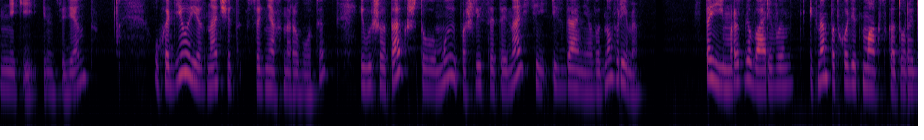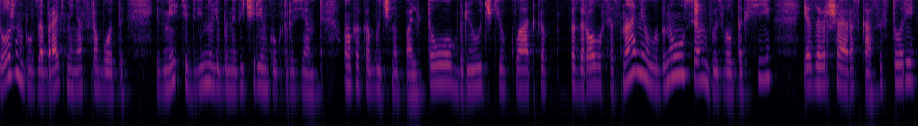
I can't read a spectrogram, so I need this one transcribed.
некий инцидент – Уходила я, значит, со днях на работы, и вышло так, что мы пошли с этой Настей из здания в одно время. Стоим, разговариваем, и к нам подходит Макс, который должен был забрать меня с работы, и вместе двинули бы на вечеринку к друзьям. Он, как обычно, пальто, брючки, укладка, поздоровался с нами, улыбнулся, вызвал такси. Я завершаю рассказ истории,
